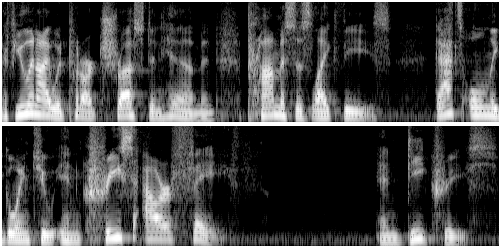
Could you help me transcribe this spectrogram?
if you and I would put our trust in Him and promises like these, that's only going to increase our faith and decrease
